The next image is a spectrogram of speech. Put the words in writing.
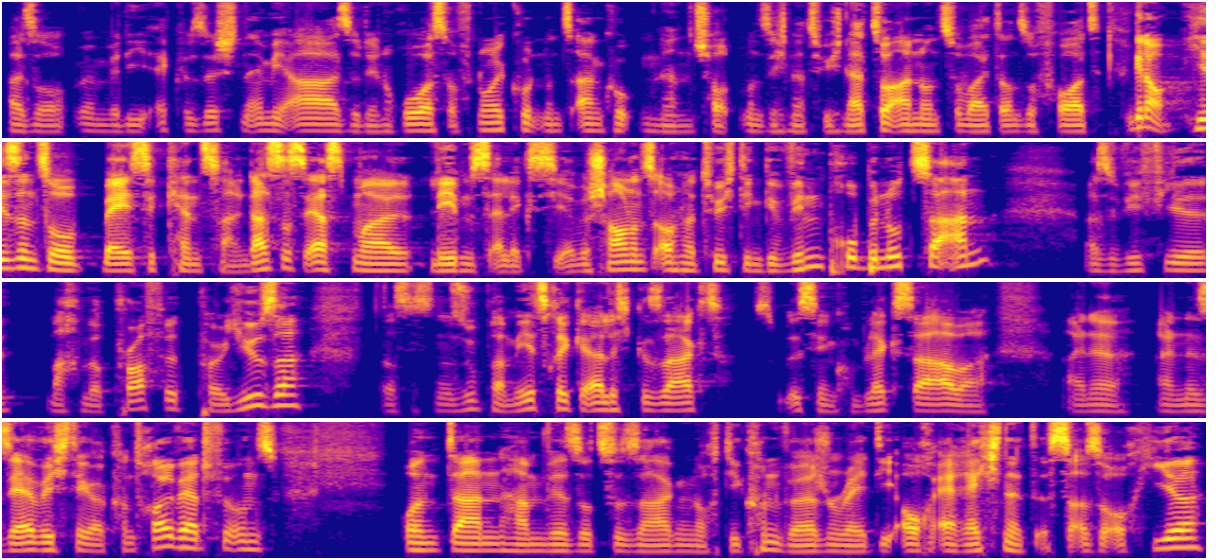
Also wenn wir die Acquisition MEA, also den ROAS auf Neukunden uns angucken, dann schaut man sich natürlich netto an und so weiter und so fort. Genau, hier sind so Basic-Kennzahlen. Das ist erstmal Lebenselixier. Wir schauen uns auch natürlich den Gewinn pro Benutzer an. Also wie viel machen wir Profit per User? Das ist eine super Metrik, ehrlich gesagt. Ist ein bisschen komplexer, aber eine, eine sehr wichtiger Kontrollwert für uns. Und dann haben wir sozusagen noch die Conversion Rate, die auch errechnet ist. Also auch hier,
